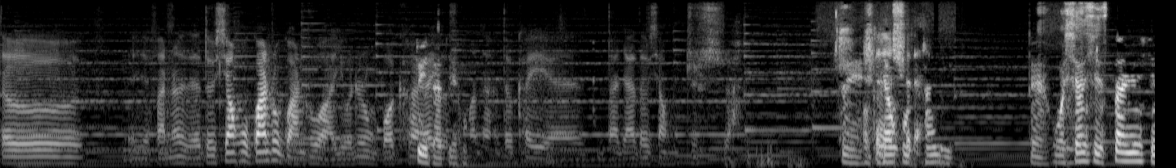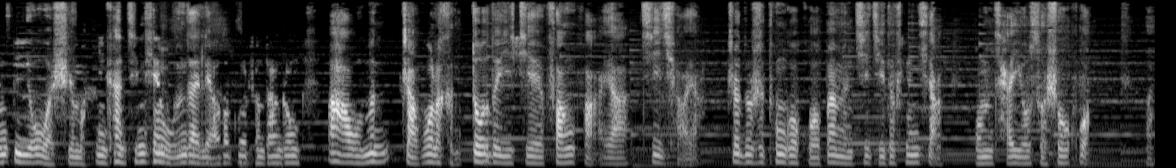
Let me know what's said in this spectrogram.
都，呃反正也都相互关注关注啊，有这种博客有什么的都可以，大家都相互支持啊。对相互参与。对，我相信三人行必有我师嘛。你看，今天我们在聊的过程当中啊，我们掌握了很多的一些方法呀、技巧呀，这都是通过伙伴们积极的分享，我们才有所收获啊。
